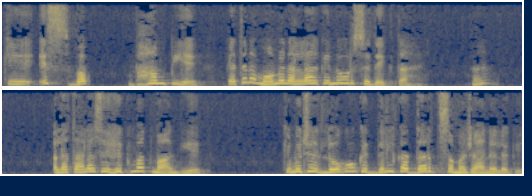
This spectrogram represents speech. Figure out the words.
کہ اس وقت بھام پیے۔ کہتے نا، مومن اللہ کے نور سے دیکھتا ہے۔ ہاں؟ اللہ تعالیٰ سے حکمت مانگیے کہ مجھے لوگوں کے دل کا درد سمجھ آنے لگے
